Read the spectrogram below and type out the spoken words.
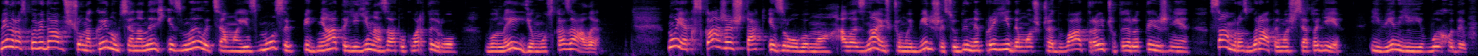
Він розповідав, що накинувся на них із милицями і змусив підняти її назад у квартиру. Вони йому сказали: Ну, як скажеш, так і зробимо. Але знай, що ми більше сюди не приїдемо ще два, три, чотири тижні. Сам розбиратимешся тоді. І він її виходив.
